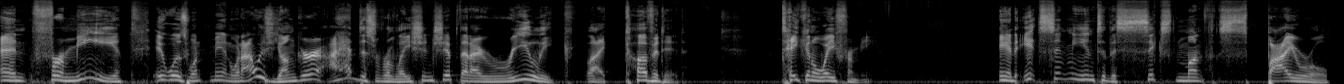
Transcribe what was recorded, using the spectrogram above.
And for me, it was when man, when I was younger, I had this relationship that I really like coveted taken away from me. And it sent me into the 6 month spiral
